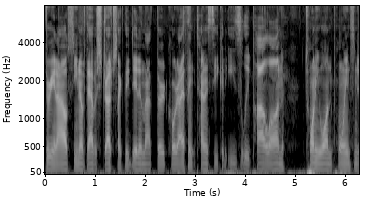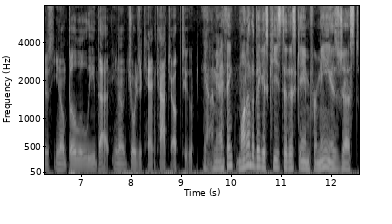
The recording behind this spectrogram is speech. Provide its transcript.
three and outs, you know, if they have a stretch like they did in that third quarter, I think Tennessee could easily pile on 21 points and just, you know, build a lead that, you know, Georgia can't catch up to. Yeah, I mean, I think one of the biggest keys to this game for me is just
